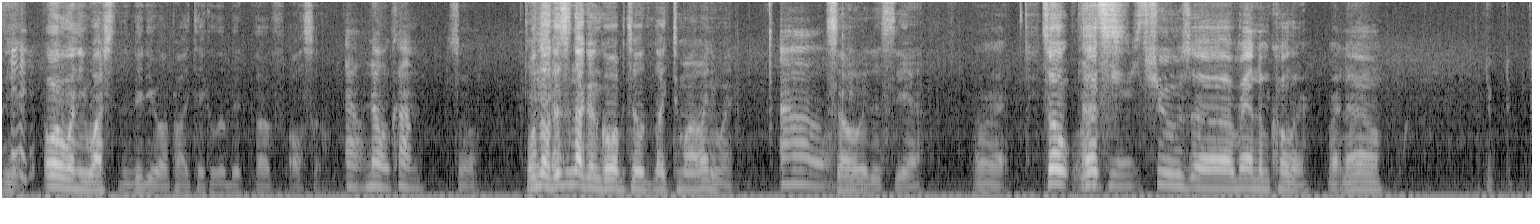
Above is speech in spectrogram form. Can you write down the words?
yeah. Or when you watch the video, I'll probably take a little bit of also. Oh no, come. So. Well, no, show. this is not gonna go up until like tomorrow anyway. Oh. So okay. it is, yeah. All right. So No let's choose a random color right now. Doop, doop,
